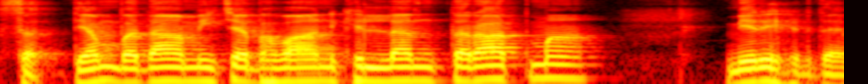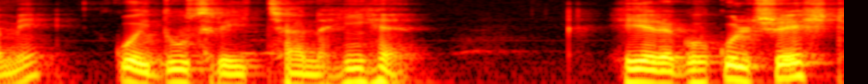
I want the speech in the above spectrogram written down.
सत्यम वदामी च भवान खिल्लंतरात्मा मेरे हृदय में कोई दूसरी इच्छा नहीं है। हे रघुकुल श्रेष्ठ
